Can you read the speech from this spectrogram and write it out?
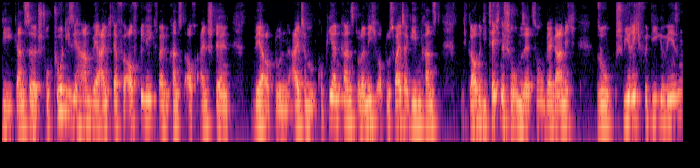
die ganze Struktur, die sie haben, wäre eigentlich dafür aufgelegt, weil du kannst auch einstellen, wer, ob du ein Item kopieren kannst oder nicht, ob du es weitergeben kannst. Ich glaube, die technische Umsetzung wäre gar nicht so schwierig für die gewesen,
